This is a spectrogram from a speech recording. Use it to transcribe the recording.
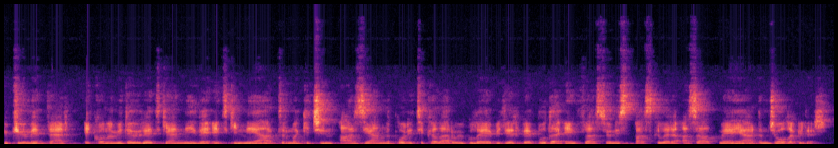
Hükümetler, ekonomide üretkenliği ve etkinliği artırmak için arz yanlı politikalar uygulayabilir ve bu da enflasyonist baskıları azaltmaya yardımcı olabilir.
